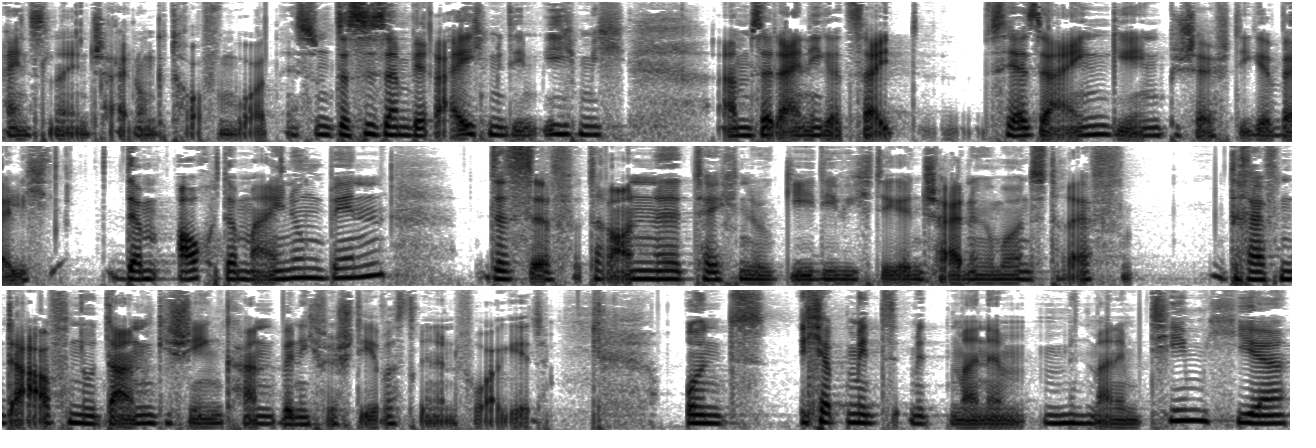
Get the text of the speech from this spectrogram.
einzelne Entscheidung getroffen worden ist. Und das ist ein Bereich, mit dem ich mich ähm, seit einiger Zeit sehr, sehr eingehend beschäftige, weil ich der, auch der Meinung bin, dass Vertrauen in eine Technologie die wichtige Entscheidung über uns treffen, treffen darf, nur dann geschehen kann, wenn ich verstehe, was drinnen vorgeht. Und ich habe mit, mit, meinem, mit meinem Team hier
